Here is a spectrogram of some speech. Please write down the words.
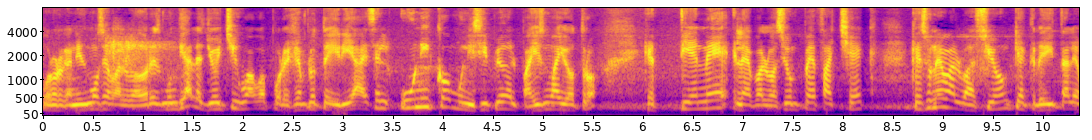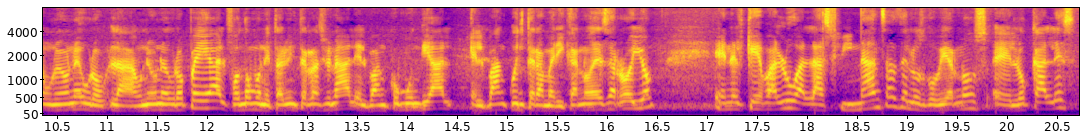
por organismos evaluadores mundiales. Yo Chihuahua, por ejemplo, te diría, es el único municipio del país, no hay otro, que tiene la evaluación PEFA Check, que es una evaluación que acredita la Unión, la Unión Europea, el Fondo Monetario Internacional, el Banco Mundial, el Banco Interamericano de Desarrollo, en el que evalúa las finanzas de los gobiernos eh, locales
